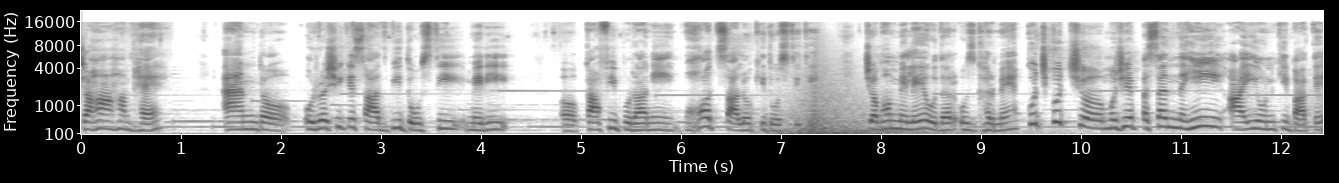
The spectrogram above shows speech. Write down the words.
जहाँ हम हैं। एंड उर्वशी के साथ भी दोस्ती मेरी uh, काफ़ी पुरानी बहुत सालों की दोस्ती थी। जब हम मिले उधर उस घर में कुछ कुछ मुझे पसंद नहीं आई उनकी बातें।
